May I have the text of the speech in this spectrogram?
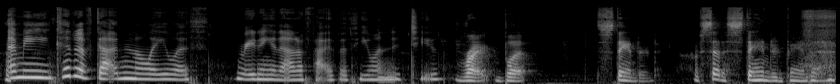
I mean, you could have gotten away with rating it out of five if you wanted to. right, but standard. I've set a standard, Panda.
